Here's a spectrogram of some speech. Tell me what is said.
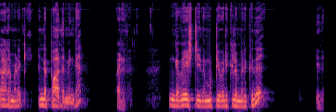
காலை மடக்கி இந்த பாதம் இங்கே வருது. இங்கே வேஷ்டி இந்த முட்டி வரைக்கும் இருக்குது. இது.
